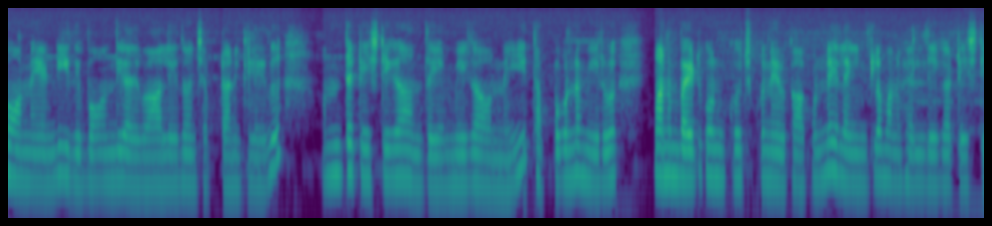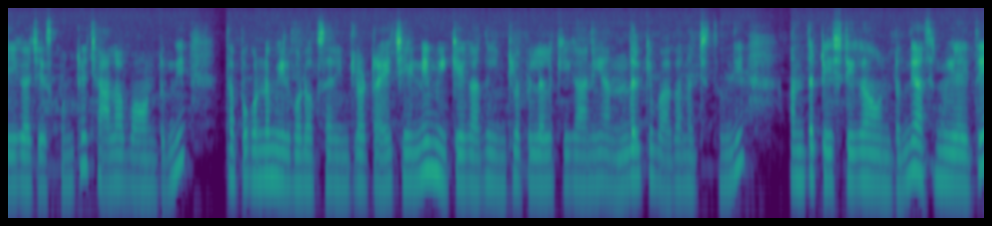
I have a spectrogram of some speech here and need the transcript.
బాగున్నాయండి. ఇది బాగుంది అది బాగాలేదు అని చెప్పడానికి లేదు. అంత టేస్టీగా అంత ఎమ్మీగా ఉన్నాయి. తప్పకుండా మీరు మనం బయట కొనుక్కొచ్చుకునేవి కాకుండా ఇలా ఇంట్లో మనం హెల్తీగా టేస్టీగా చేసుకుంటే చాలా బాగుంటుంది. తప్పకుండా మీరు కూడా ఒకసారి ఇంట్లో ట్రై చేయండి. మీకే కాదు ఇంట్లో పిల్లలకి కానీ అందరికీ బాగా నచ్చుతుంది. అంత టేస్టీగా ఉంటుంది. అసలు మీరైతే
